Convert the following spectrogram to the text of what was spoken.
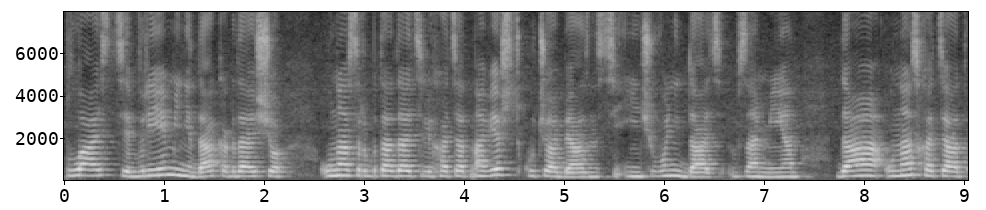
пласте времени, да, когда еще у нас работодатели хотят навешать кучу обязанностей и ничего не дать взамен. Да, у нас хотят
